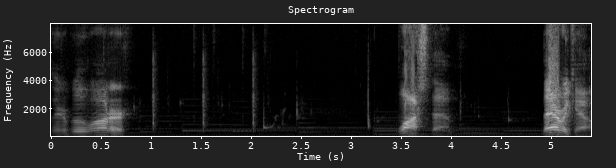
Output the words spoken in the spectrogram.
Clear blue water. Wash them. There we go.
